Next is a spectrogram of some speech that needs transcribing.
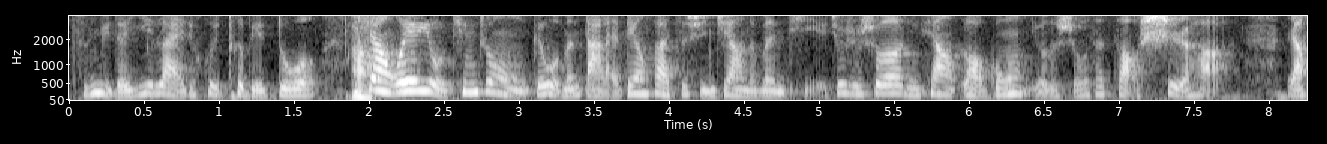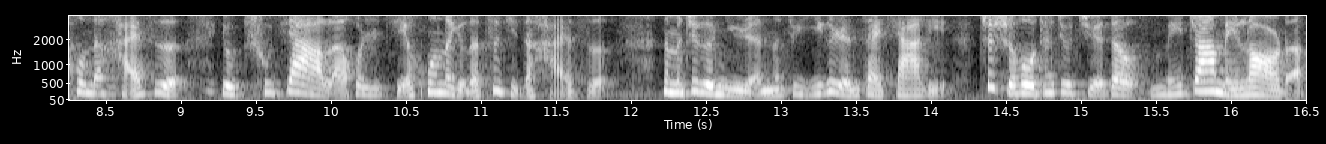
子女的依赖就会特别多。像我也有听众给我们打来电话咨询这样的问题，就是说，你像老公有的时候他早逝哈，然后呢孩子又出嫁了或者结婚了，有了自己的孩子，那么这个女人呢就一个人在家里，这时候她就觉得没扎没落的，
